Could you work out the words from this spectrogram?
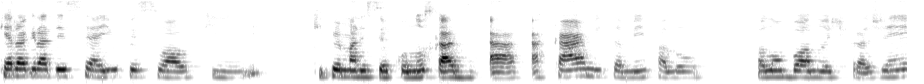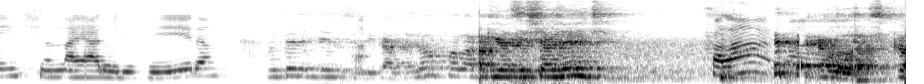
Quero agradecer aí o pessoal que, que permaneceu conosco. A, a, a Carmen também falou, falou uma boa noite pra gente. A Nayara Oliveira. Não tem ninguém do sindicato, não? Falaram que ia assistir a gente? Falaram? É lógico.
